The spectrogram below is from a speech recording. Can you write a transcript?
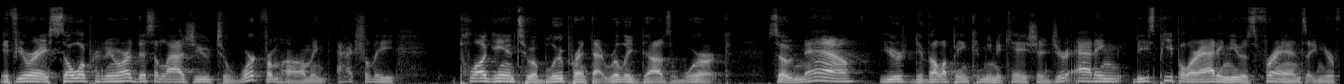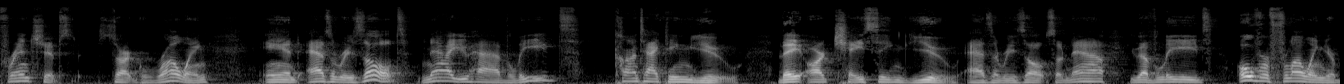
If you're a solopreneur, this allows you to work from home and actually plug into a blueprint that really does work. So now you're developing communications. You're adding, these people are adding you as friends, and your friendships start growing. And as a result, now you have leads contacting you. They are chasing you as a result. So now you have leads overflowing your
